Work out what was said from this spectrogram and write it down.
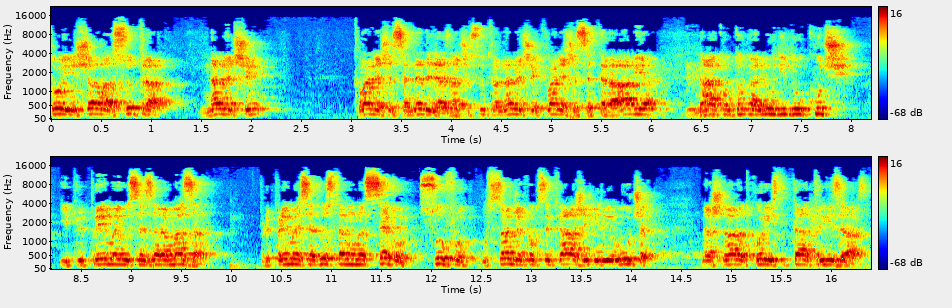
to je inšala sutra naveče, klanjaše se nedelja, znači sutra naveče klanjaše se teravija, nakon toga ljudi idu u kući i pripremaju se za Ramazan. Pripremaju se da ustanu na sehur, sufur, u sanđak, kako se kaže, ili ručak. Naš narod koristi ta tri izraza.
